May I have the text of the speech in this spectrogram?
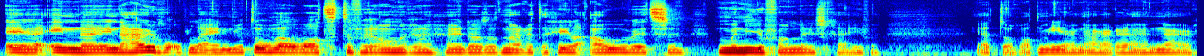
eh, in, de- in de huidige opleidingen toch wel wat te veranderen. Hè, dat het naar het hele ouderwetse manier van lesgeven. Ja, toch wat meer naar, naar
